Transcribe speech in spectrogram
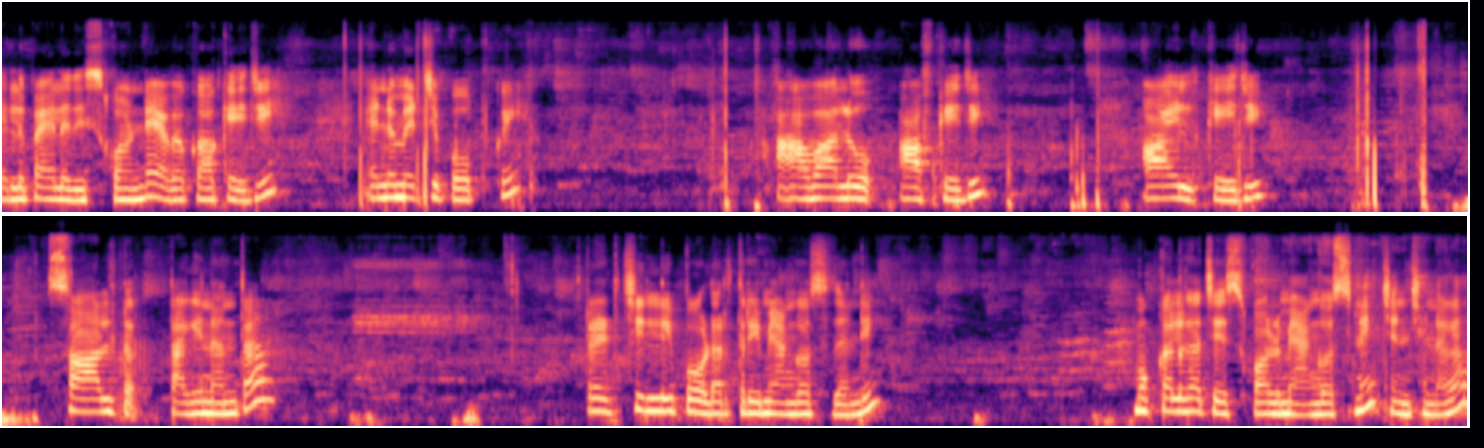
ఎల్లిపాయలు తీసుకోండి అవి ఒక కేజీ. ఎండుమిర్చి పోపుకి ఆవాలు half KG. Oil KG. Salt తగినంత red chilli powder three mangoes అండి ముక్కలుగా చేసుకోవాలి మ్యాంగోస్ని చిన్న చిన్నగా.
